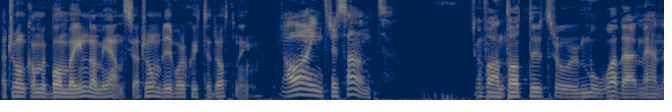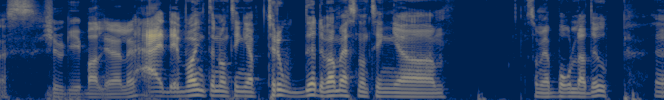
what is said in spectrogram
jag tror hon kommer bomba in dem igen, så jag tror hon blir vår skyttedrottning. Ja, intressant. Jag får anta att du tror Moa där med hennes 20 baljor eller? Nej, det var inte någonting jag trodde. Det var mest någonting jag, som jag bollade upp. Eh,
